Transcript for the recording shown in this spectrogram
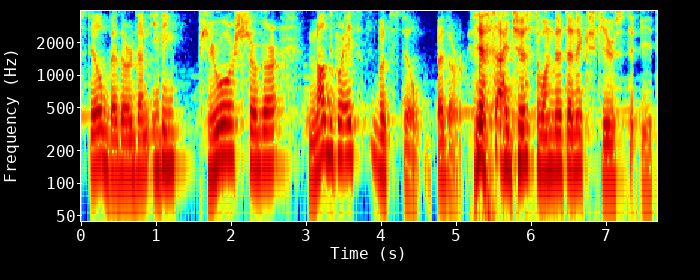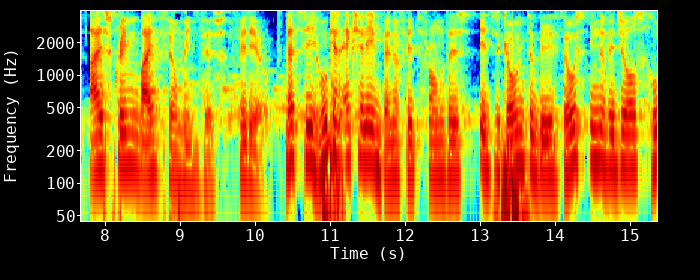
still better than eating pure sugar not great, but still better. Yes, I just wanted an excuse to eat ice cream by filming this video. Let's see who can actually benefit from this. It's going to be those individuals who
